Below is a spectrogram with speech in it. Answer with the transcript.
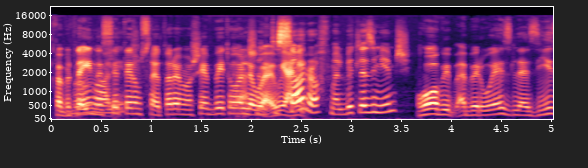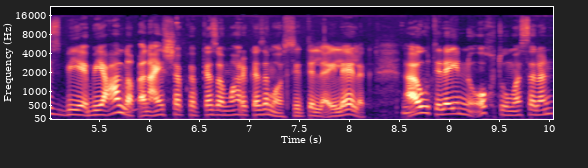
فبتلاقي إن الست. اللي مسيطرة ماشيه البيت هو اللي عشان يعني تتصرف ما البيت لازم يمشي. وهو بيبقى برواز لذيذ بي بيعلق. أنا عايز شبكة بكذا ومهر بكذا. ما هو الست اللي قايلة لك. أو تلاقي إن أخته مثلا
